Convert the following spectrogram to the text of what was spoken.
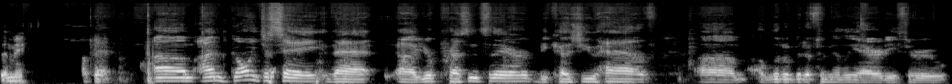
than me. Okay. Um, I'm going to say that uh, your presence there, because you have um, a little bit of familiarity through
